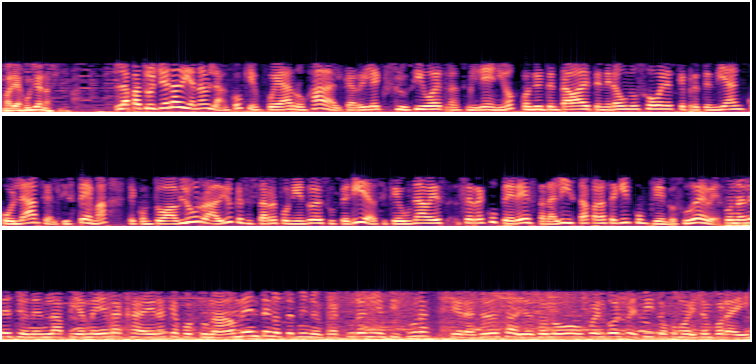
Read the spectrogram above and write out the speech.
María Juliana Silva. La patrullera Diana Blanco, quien fue arrojada al carril exclusivo de Transmilenio cuando intentaba detener a unos jóvenes que pretendían colarse al sistema, le contó a Blue Radio que se está reponiendo de sus heridas y que una vez se recupere estará lista para seguir cumpliendo su deber. Una lesión en la pierna y en la cadera que afortunadamente no terminó en fractura ni en fisura, que gracias a Dios solo fue el golpecito, como dicen por ahí.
